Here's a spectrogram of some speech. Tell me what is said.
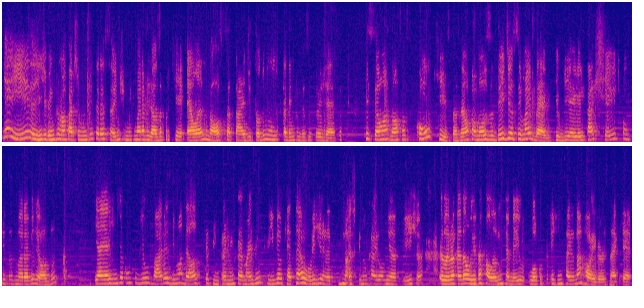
E aí, a gente vem para uma parte muito interessante, muito maravilhosa, porque ela é nossa, tá? É de todo mundo que está dentro desse projeto, que são as nossas conquistas, né? O famoso Did You See My Bag, que o BAA tá cheio de conquistas maravilhosas. E aí a gente já conseguiu várias, e uma delas, que assim, para mim foi a mais incrível, que até hoje, acho que não caiu a minha ficha. Eu lembro até da Luísa falando que é meio louco porque a gente saiu na Reuters, né? Que é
